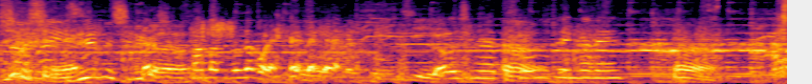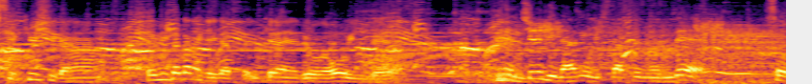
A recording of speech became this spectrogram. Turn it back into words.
十分死ぬね。十分死ぬから。3発分だこれ。誰しもやっぱそういう点がね。う規制厳しいかな。読み立たなきゃいけない量が多いんで。んでチューリー投げにした分で。そう。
